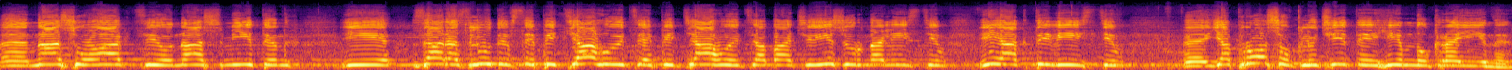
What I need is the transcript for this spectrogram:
е, нашу акцію, наш мітинг. І зараз люди все підтягуються підтягуються. Бачу і журналістів, і активістів. Я прошу включити гімн України.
